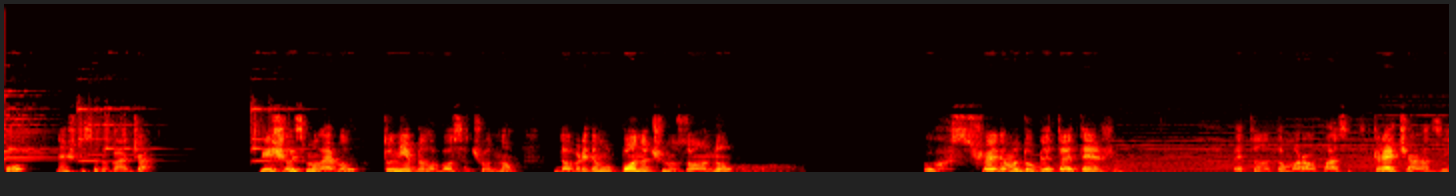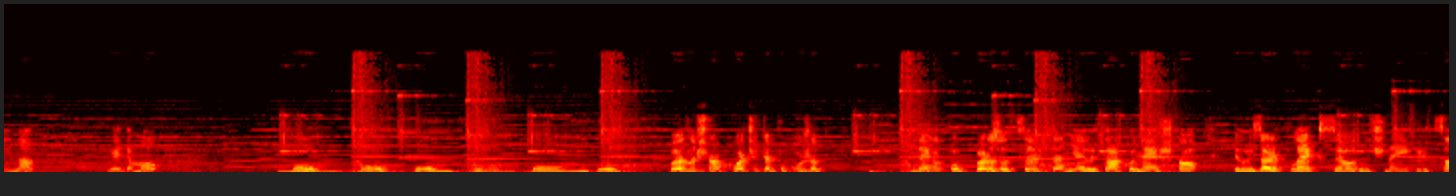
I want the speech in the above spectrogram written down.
Uh, nešto se događa. Riješili smo level. Tu nije bilo bossa, čudno. Dobro, idemo u ponoćnu zonu. Uh, što idemo dublje, to je teže. Eto, na to moramo paziti. Treća razina. Vidimo. Bum, bum, bum, bum, bum, bum. Odlično ako hoćete pokušati nekako brzo crtanje ili tako nešto. Ili za reflekse odlična igrica.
